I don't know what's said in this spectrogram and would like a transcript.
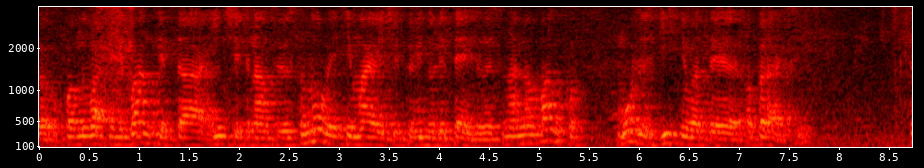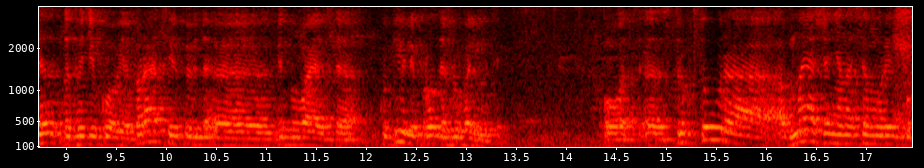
уповноважені банки та інші фінансові установи, які мають відповідну ліцензію Національного банку, можуть здійснювати операції. Це безготівкові операції е, відбуваються купівлі продажу валюти. От, е, структура, обмеження на цьому ринку,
